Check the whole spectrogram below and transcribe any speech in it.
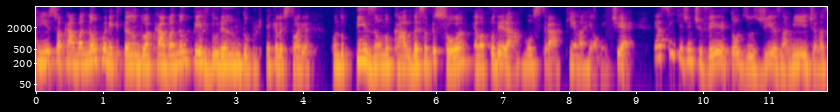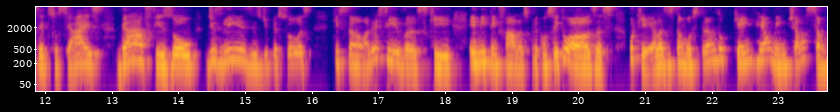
E isso acaba não conectando, acaba não perdurando, porque aquela história, quando pisam no calo dessa pessoa, ela poderá mostrar quem ela realmente é. É assim que a gente vê todos os dias na mídia, nas redes sociais, gafes ou deslizes de pessoas que são agressivas, que emitem falas preconceituosas, porque elas estão mostrando quem realmente elas são.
